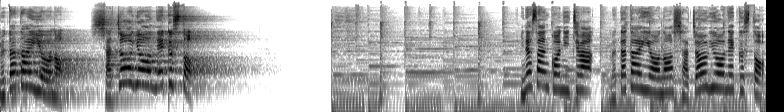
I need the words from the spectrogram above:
ムタ太陽の社長業ネクスト。皆さんこんにちは。ムタ太陽の社長業ネクスト。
